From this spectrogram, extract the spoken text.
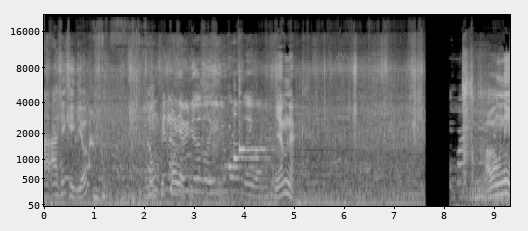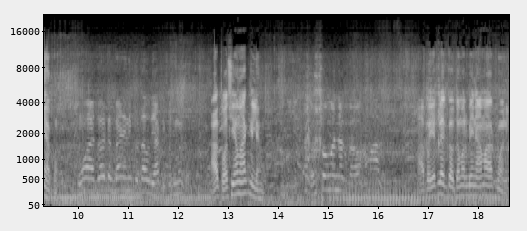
આ આ શીખી ગયો. હું કેટલા વીડિયો વીડિયો એમ ને. હવે હું નહીં આખું હું આ દ્વારકા બાણે નીકળતા આવું આખી પછી મૂકો. હા પછી આમ આંકી લે હું. હા ભાઈ એટલે જ કહું તમારે બેન આમાં આંકવાની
